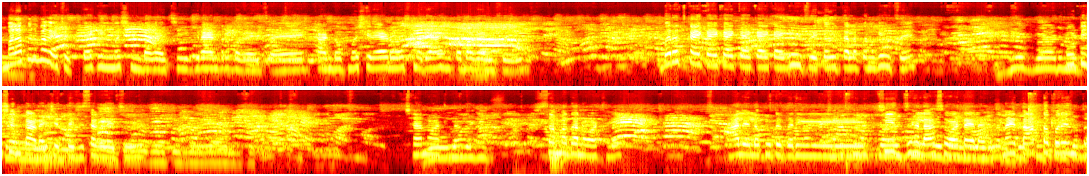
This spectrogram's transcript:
मला पण बघायचे पॅकिंग मशीन बघायची ग्राइंडर बघायचं आहे कांडोप मशीन ॲडव्हान्समध्ये आहे का बघायचं आहे बरंच काय काय काय काय काय काय घ्यायचं आहे कविताला पण घ्यायचं आहे एक गाडी कोटेशन काढायचे त्याची सगळ्याची. छान वाटलं. समाधान वाटलं. आलेलं कुठेतरी चीज झालं असं वाटायला लागलं. नाही तर आतापर्यंत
